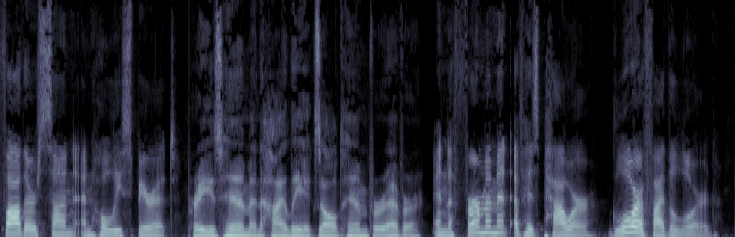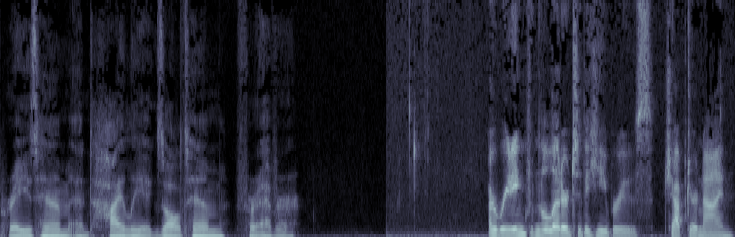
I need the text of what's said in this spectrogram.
Father, Son, and Holy Spirit. Praise him and highly exalt him forever. In the firmament of his power, glorify the Lord. Praise him and highly exalt him forever. A reading from the letter to the Hebrews, chapter 9.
